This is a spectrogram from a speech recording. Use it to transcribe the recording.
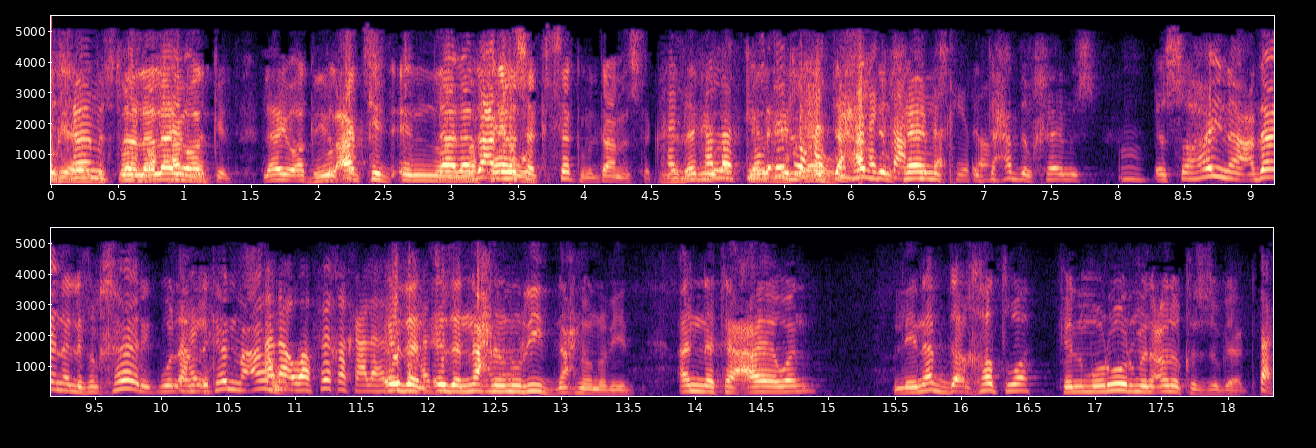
الخامس دكتور لا لا لا يؤكد. لا يؤكد. بالعكس. بيؤكد إنه لا لا دعني استكمل دعني استكمل. التحدي الخامس. التحدي الخامس. الصهاينة أعدائنا اللي في الخارج والأمريكان. معاهم. أنا أوافقك على هذا اذا. اذا نحن نريد نحن نريد أن نتعاون لنبدأ خطوة في المرور من عنق الزجاج. طيب.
